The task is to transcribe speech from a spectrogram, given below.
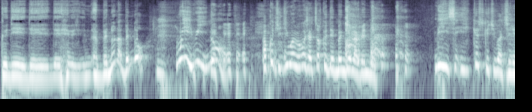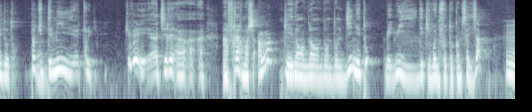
Que des. des, des bendo la bendo. Oui, oui, non. Après, tu dis, ouais, mais moi, j'attire que des bendo la bendo. Mais qu'est-ce que tu vas attirer d'autre? Toi, tu t'es mis euh, truc. Tu veux attirer un, un- frère, machin Allah, qui est dans, dans, dans, dans le digne et tout. Mais lui, dès qu'il voit une photo comme ça, il zappe. Mm.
